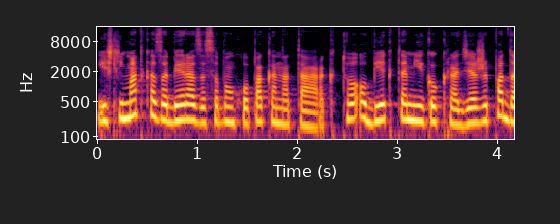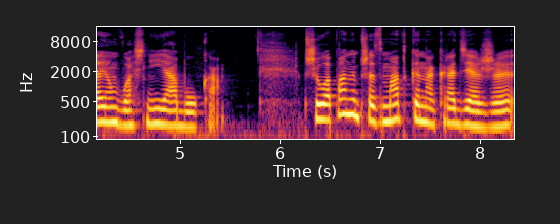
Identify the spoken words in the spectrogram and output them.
Jeśli matka zabiera ze sobą chłopaka na targ, to obiektem jego kradzieży padają właśnie jabłka. Przyłapany przez matkę na kradzieży,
